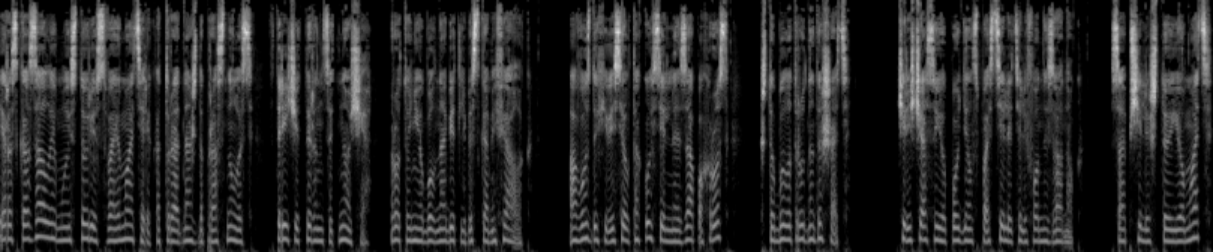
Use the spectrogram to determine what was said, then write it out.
Я рассказала ему историю своей матери, которая однажды проснулась в 3.14 ночи. Рот у нее был набит лепестками фиалок, а в воздухе висел такой сильный запах роз, что было трудно дышать. Через час ее поднял с постели телефонный звонок. Сообщили, что ее мать,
